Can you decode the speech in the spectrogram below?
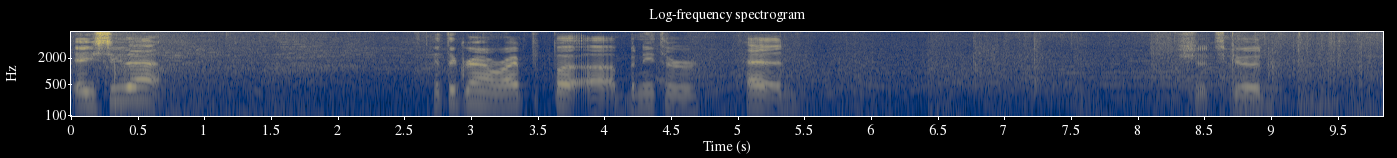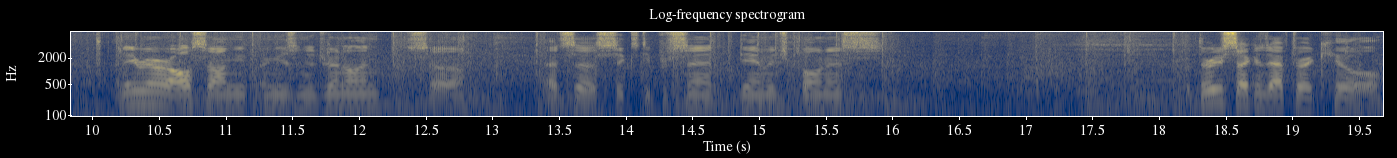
Yeah, you see that? Hit the ground right uh, beneath her head. Shit's good. I need to remember also I'm, I'm using adrenaline, so that's a 60% damage bonus. For 30 seconds after I kill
